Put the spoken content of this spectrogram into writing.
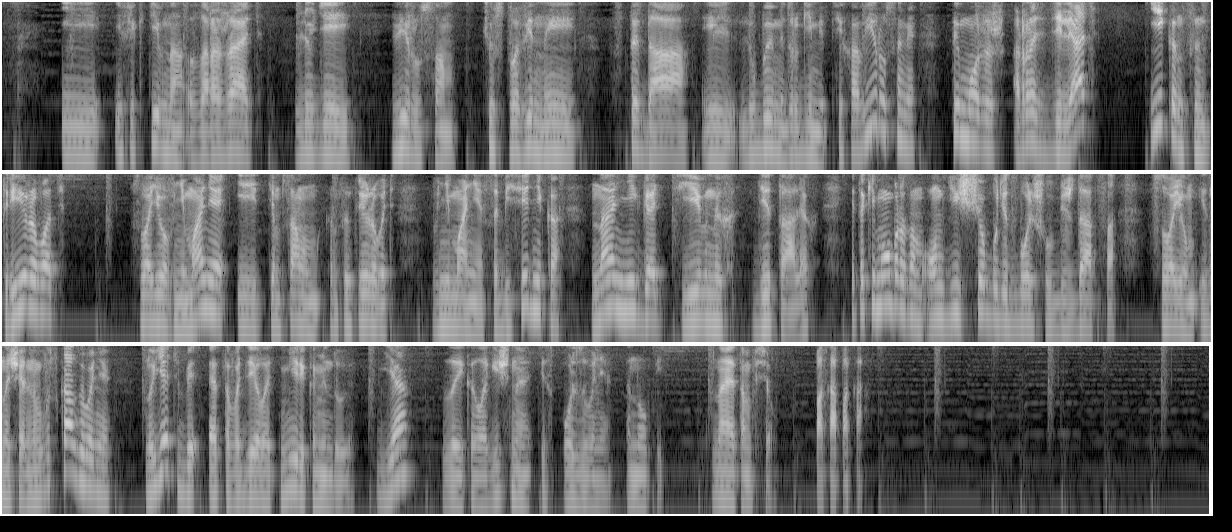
и эффективно заражать людей вирусом чувства вины, стыда и любыми другими психовирусами, ты можешь разделять и концентрировать свое внимание и тем самым концентрировать внимание собеседника на негативных деталях. И таким образом он еще будет больше убеждаться в своем изначальном высказывании, но я тебе этого делать не рекомендую. Я за экологичное использование NLP. На этом все. Пока-пока.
